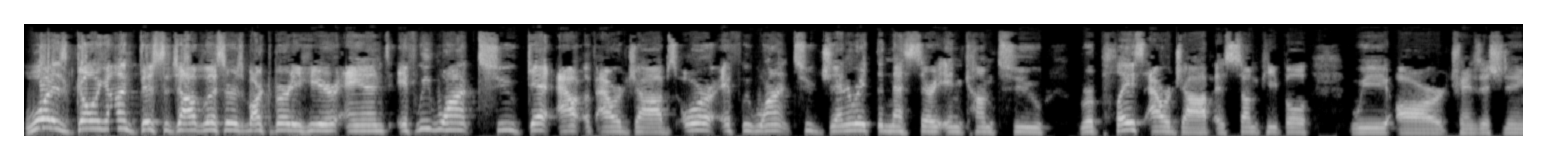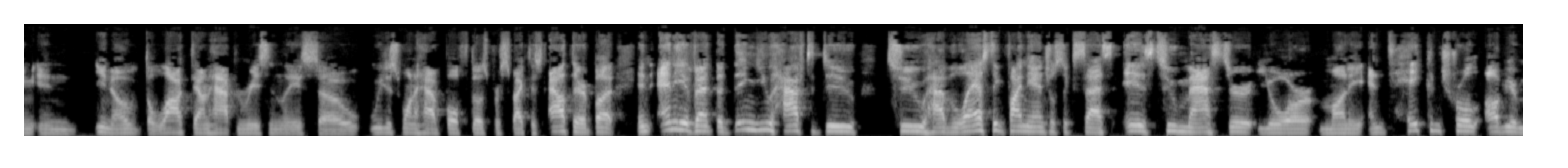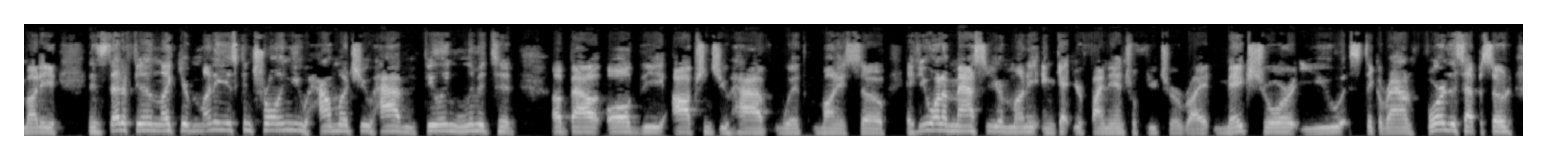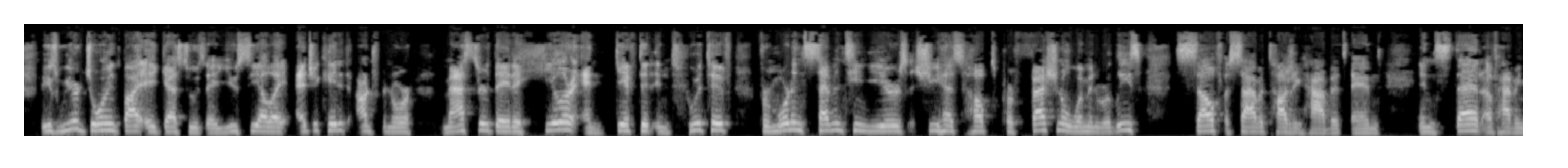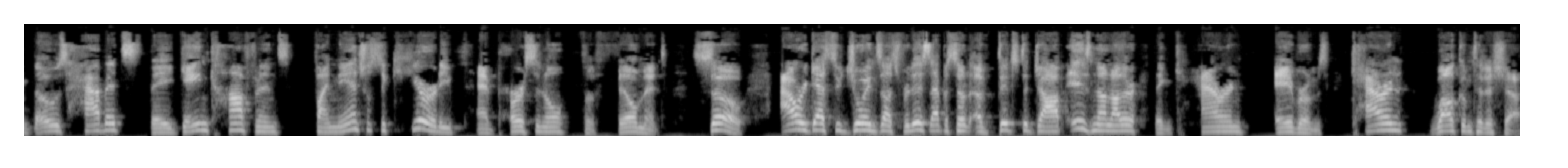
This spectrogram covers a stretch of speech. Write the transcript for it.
What is going on, Ditch the Job listeners? Marc Guberti here. And if we want to get out of our jobs or if we want to generate the necessary income to replace our job, as some people we are transitioning in, you know, the lockdown happened recently. So we just want to have both those perspectives out there. But in any event, the thing you have to do to have lasting financial success is to master your money and take control of your money instead of feeling like your money is controlling you, how much you have, and feeling limited about all the options you have with money. So, if you want to master your money and get your financial future right, make sure you stick around for this episode because we are joined by a guest who is a UCLA educated entrepreneur master theta healer and gifted intuitive. For more than 17 years, she has helped professional women release self sabotaging habits. And instead of having those habits, they gain confidence, financial security, and personal fulfillment. So, our guest who joins us for this episode of Ditch the Job is none other than Karen Abrams. Karen, welcome to the show.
